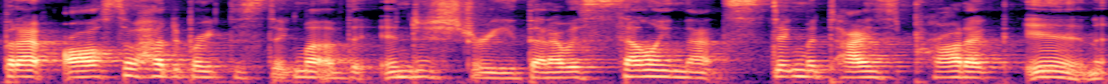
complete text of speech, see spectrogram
but I also had to break the stigma of the industry that I was selling that stigmatized product in.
